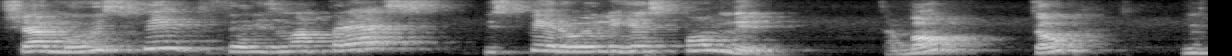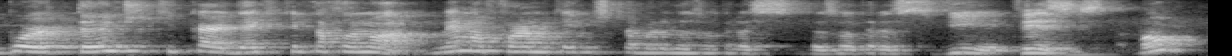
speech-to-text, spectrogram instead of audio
Chamou o espírito, fez uma prece, esperou ele responder, tá bom? Então, importante que Kardec que ele está falando, ó, mesma forma que a gente trabalhou das outras das outras vezes, tá bom?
